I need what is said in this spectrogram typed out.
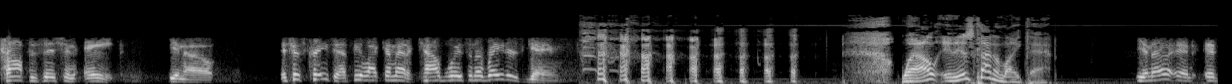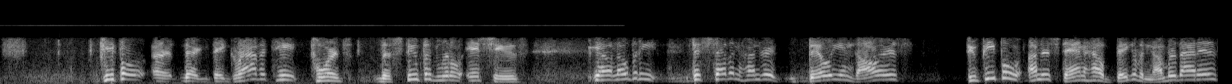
Proposition 8, you know. It's just crazy. I feel like I'm at a Cowboys and a Raiders game. Well, it is kind of like that. You know, and it's people are they they gravitate towards the stupid little issues. You know, nobody this seven hundred billion dollars. Do people understand how big of a number that is?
